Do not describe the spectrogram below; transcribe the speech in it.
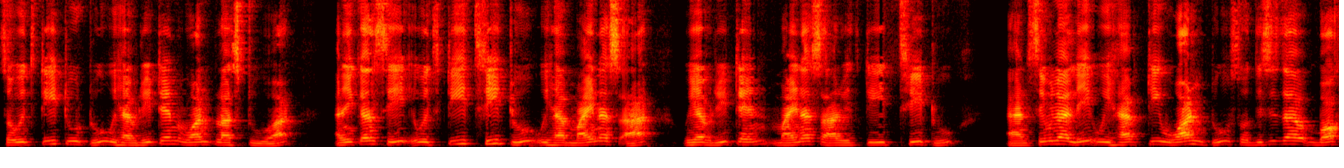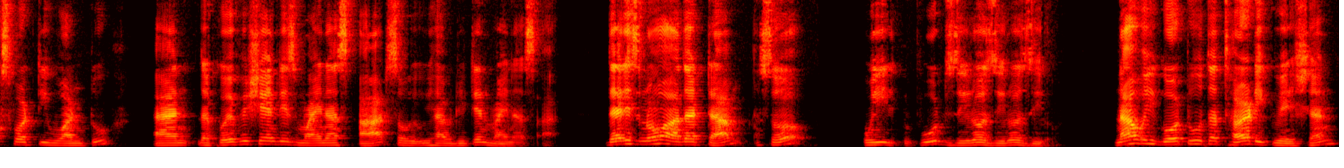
So with t22 we have written 1 plus 2r and you can see with T32 we have minus R. We have written minus R with T32 and similarly we have T12. So this is the box for T12 and the coefficient is minus R. So we have written minus R. There is no other term. So we put 0, 0, 0. Now we go to the third equation.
